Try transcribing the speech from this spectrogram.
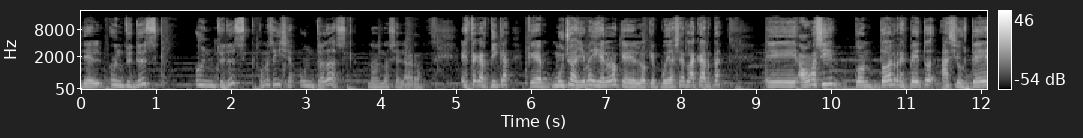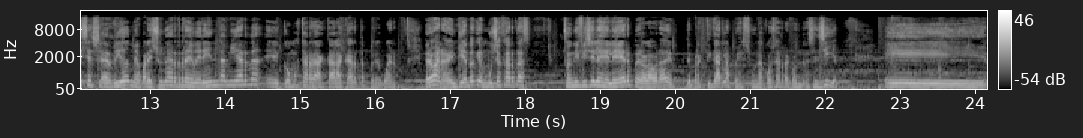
Del Unto Dusk Untodusk, ¿cómo se dice? Untodusk, no, no sé la verdad. Esta cartica que muchos allí me dijeron lo que, lo que podía ser la carta. Eh, aún así, con todo el respeto hacia ustedes y hacia Riot, me parece una reverenda mierda eh, cómo está redactada la carta, pero bueno. Pero bueno, entiendo que muchas cartas son difíciles de leer, pero a la hora de, practicarlas, pues es una cosa recontra sencilla. Eh,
